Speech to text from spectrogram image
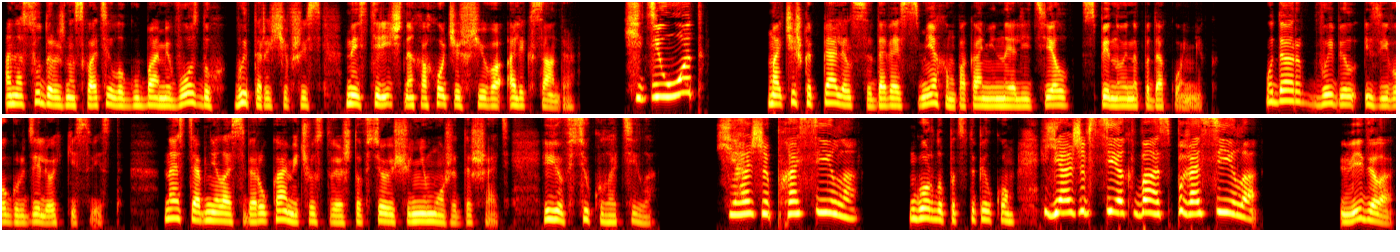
Она судорожно схватила губами воздух, вытаращившись на истерично хохочущего Александра. «Идиот!» Мальчишка пялился, давясь смехом, пока не налетел спиной на подоконник. Удар выбил из его груди легкий свист. Настя обняла себя руками, чувствуя, что все еще не может дышать. Ее всю колотило. «Я же просила!» Горло подступил ком. «Я же всех вас просила!» «Видела?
